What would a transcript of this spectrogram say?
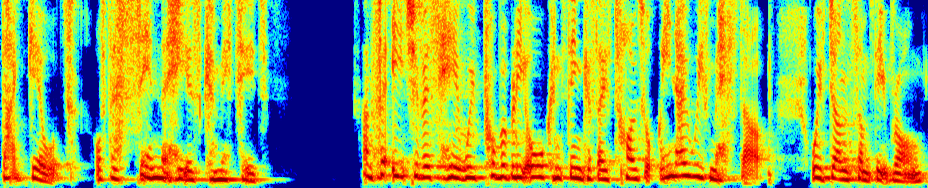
that guilt of the sin that he has committed. And for each of us here, we probably all can think of those times where we know we've messed up. We've done something wrong,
